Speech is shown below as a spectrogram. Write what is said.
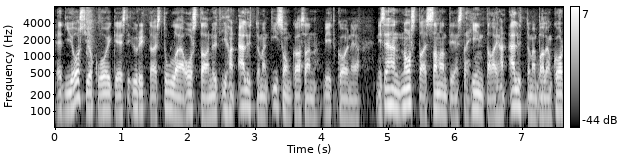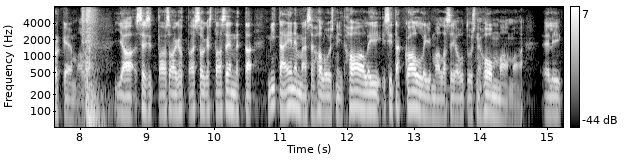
että jos joku oikeasti yrittäisi tulla ja ostaa nyt ihan älyttömän ison kasan bitcoineja, niin sehän nostaisi saman tien sitä hintaa ihan älyttömän paljon korkeammalle. Ja se sitten taas aiheuttaisi oikeastaan sen, että mitä enemmän se haluaisi niitä haalia, sitä kalliimmalla se joutuisi ne hommaamaan. Eli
